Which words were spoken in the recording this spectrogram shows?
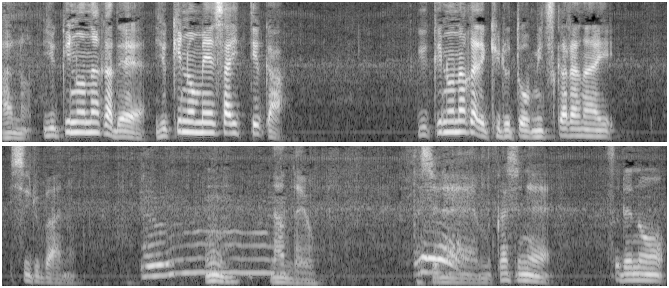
あの雪の中で雪の迷彩っていうか雪の中で着ると見つからないシルバーの。うんなんだよ。私ね昔ねそれの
